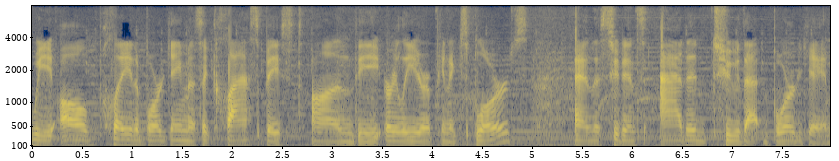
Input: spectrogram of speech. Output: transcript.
We all played a board game as a class based on the early European explorers and the students added to that board game.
